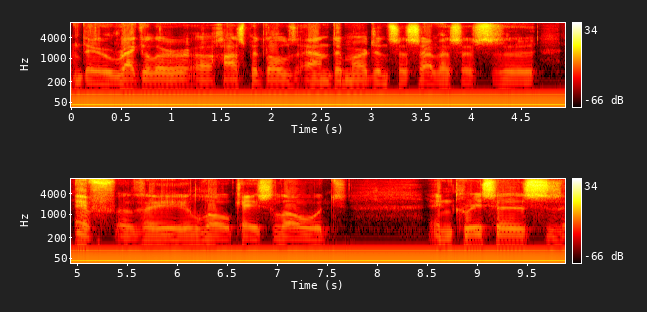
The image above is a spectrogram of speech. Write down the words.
the regular uh, hospitals and emergency services. Uh, if the low caseload increases,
